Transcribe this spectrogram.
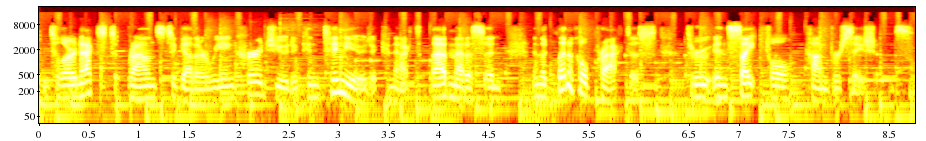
Until our next rounds together, we encourage you to continue to connect lab medicine and the clinical practice through insightful conversations.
